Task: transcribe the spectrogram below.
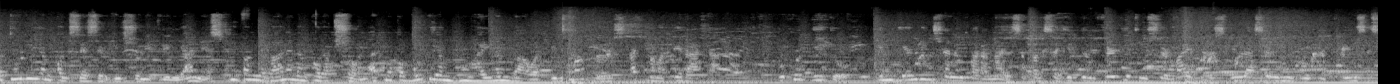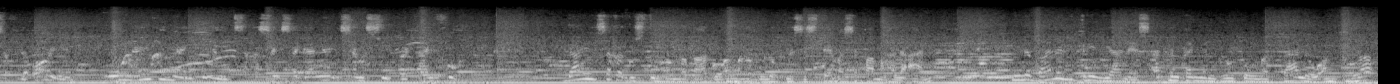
Patuloy ang pagseserbisyo ni Trillanes upang labanan ang korupsyon at mapabuti ang buhay ng bawat smugglers at mga pirata. Bukod dito, binigyan din siya ng parangal sa pagsahip ng 32 survivors mula sa lumubog na Princess of the Orient noong 1998 sa kasagsagan ng isang super typhoon. Dahil sa kagustuhang mabago ang mga bulok na sistema sa pamahalaan, nilabanan ni Trillanes at ng kanyang grupong magdalo ang corrupt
